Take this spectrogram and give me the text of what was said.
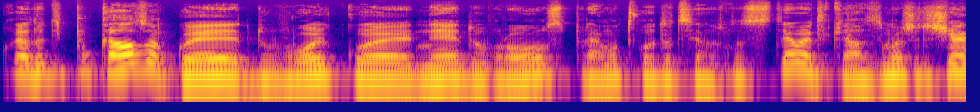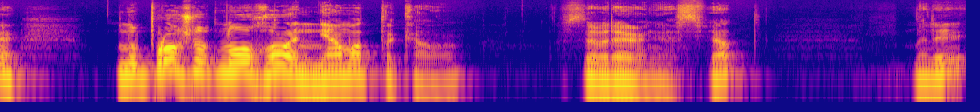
която да ти показва кое е добро и кое не е добро спрямо твоята ценностна система и така да взимаш решение. Но просто от много хора нямат такава в съвременния свят. Нали?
